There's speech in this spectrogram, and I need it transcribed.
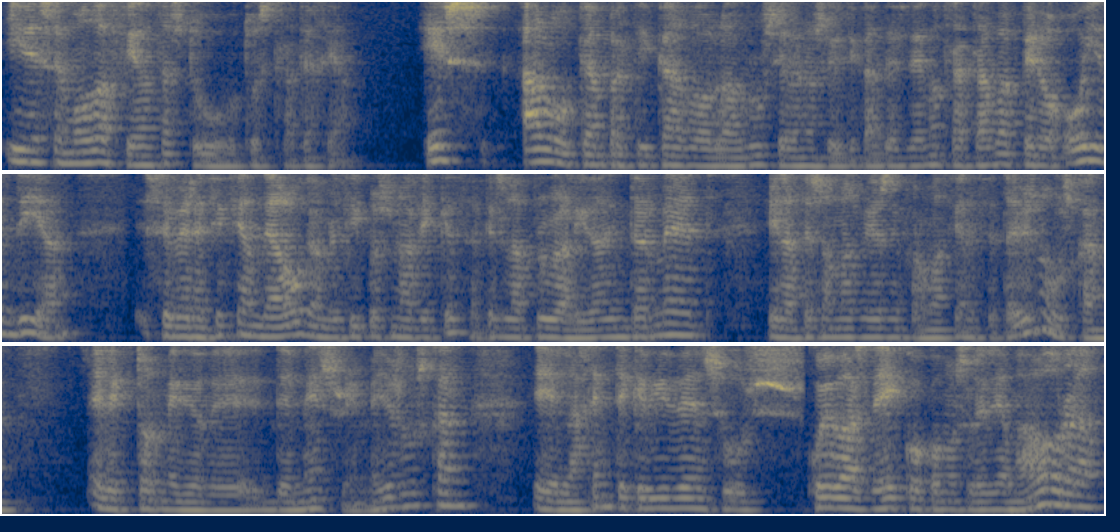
y de ese modo afianzas tu, tu estrategia. Es algo que han practicado la Rusia y la Unión Soviética desde en otra etapa, pero hoy en día se benefician de algo que en principio es una riqueza, que es la pluralidad de Internet, el acceso a más medios de información, etc. Ellos no buscan el lector medio de, de mainstream, ellos buscan eh, la gente que vive en sus cuevas de eco, como se les llama ahora,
